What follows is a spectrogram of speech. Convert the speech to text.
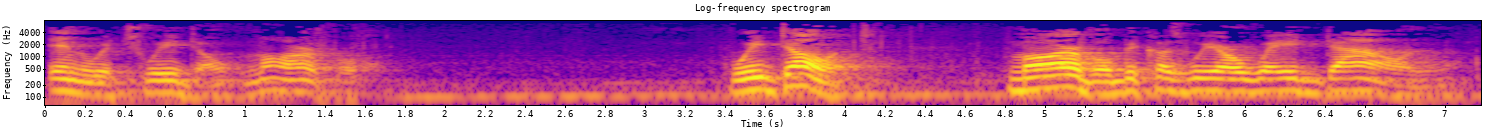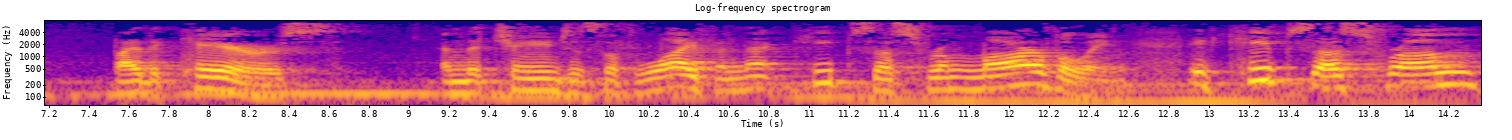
in which we don't marvel. We don't marvel because we are weighed down by the cares and the changes of life, and that keeps us from marveling. It keeps us from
